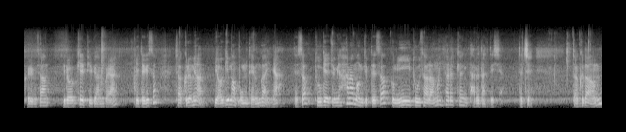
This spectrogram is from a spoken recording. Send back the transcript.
그림상 이렇게 비교하는 거야. 이해 되겠어? 자, 그러면 여기만 보면 되는 거 아니냐? 됐어? 두 개 중에 하나만 응집돼서 그럼 이 두 사람은 혈액형이 다르다는 뜻이야. 됐지? 자, 그 다음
